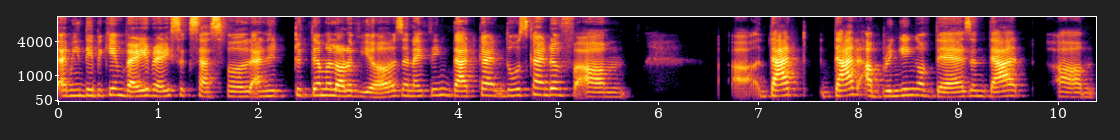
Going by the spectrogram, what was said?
I mean, they became very very successful, and it took them a lot of years. And I think that kind, those kind of um, uh, that that upbringing of theirs and that um,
